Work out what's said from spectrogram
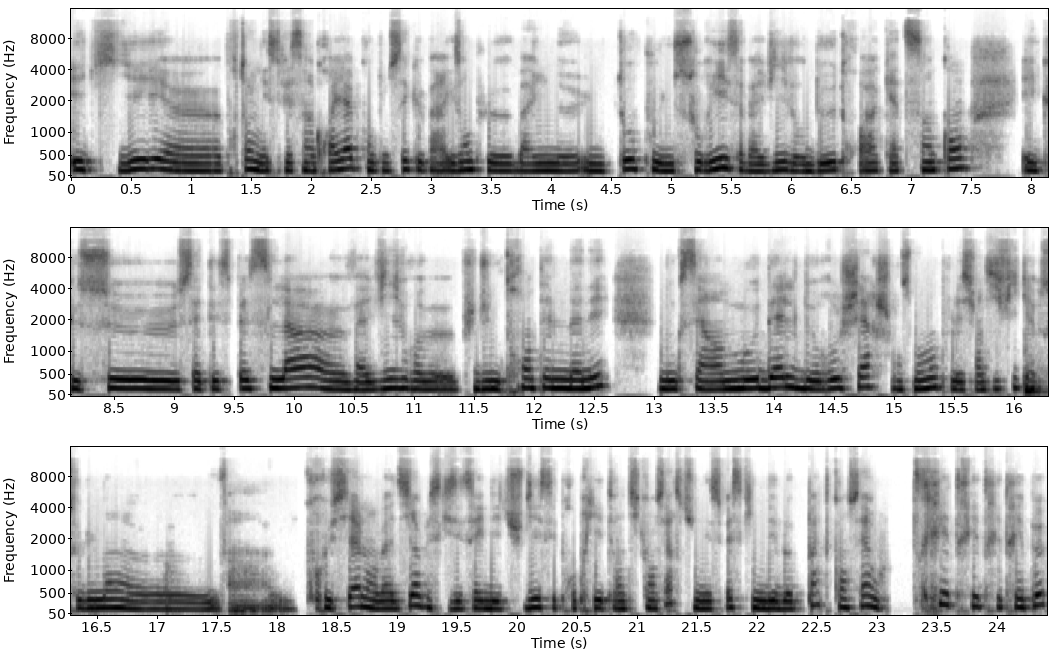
et qui est euh, pourtant une espèce incroyable quand on sait que, par exemple, bah, une, une taupe ou une souris, ça va vivre 2, 3, 4, 5 ans, et que ce, cette espèce-là euh, va vivre euh, plus d'une trentaine d'années. Donc, c'est un modèle de recherche en ce moment pour les scientifiques absolument euh, enfin, crucial, on va dire, parce qu'ils essayent d'étudier ses propriétés anti-cancer. C'est une espèce qui ne développe pas de cancer ou très, très, très, très peu.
